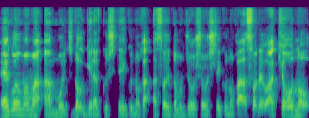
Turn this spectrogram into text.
えこのままあもう一度下落していくのか、それとも上昇していくのか、それは今日の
